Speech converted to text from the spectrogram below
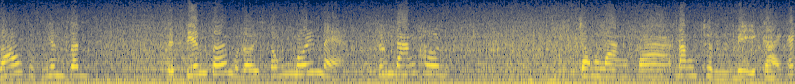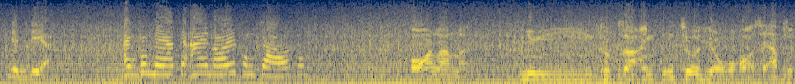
giáo dục nhân dân để tiến tới một đời sống mới mẻ, xứng đáng hơn. Trong làng ta đang chuẩn bị cải cách điền địa. Anh có nghe thấy ai nói phong trào hay không? có Lan ạ nhưng thực ra anh cũng chưa hiểu họ sẽ áp dụng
